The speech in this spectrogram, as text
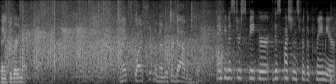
Thank you very much. Next question, the member for Davenport. Thank you, Mr. Speaker. This question is for the Premier.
